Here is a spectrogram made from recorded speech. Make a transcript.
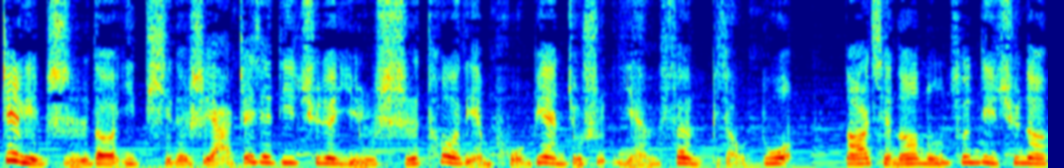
这里值得一提的是呀，这些地区的饮食特点普遍就是盐分比较多。那而且呢，农村地区呢，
